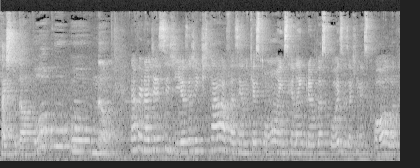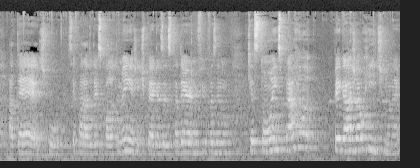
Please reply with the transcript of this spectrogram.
vai estudar um pouco ou não? Na verdade, esses dias a gente está fazendo questões, relembrando as coisas aqui na escola, até, tipo, separado da escola também, a gente pega às vezes caderno, fica fazendo questões para pegar já o ritmo, né?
